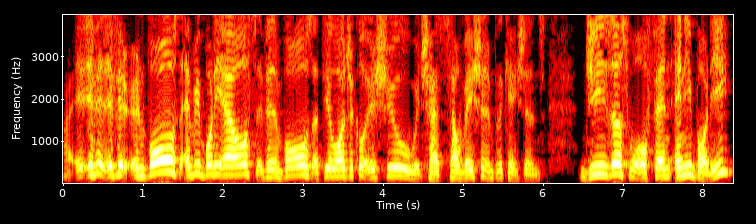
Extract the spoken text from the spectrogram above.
If it, if it involves everybody else, if it involves a theological issue which has salvation implications, Jesus will offend anybody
